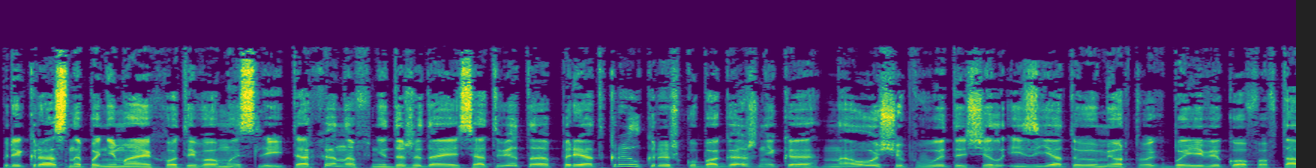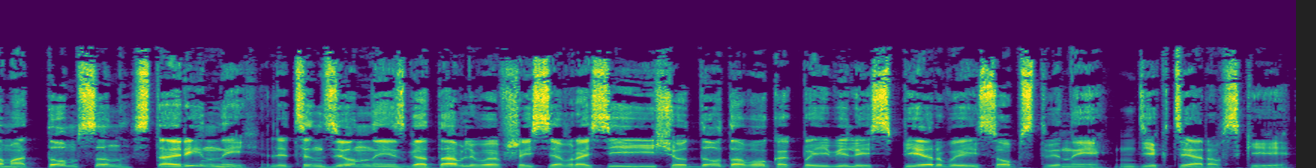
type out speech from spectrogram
Прекрасно понимая ход его мыслей, Тарханов, не дожидаясь ответа, приоткрыл крышку багажника, на ощупь вытащил изъятый у мертвых боевиков автомат «Томпсон», старинный, лицензионно изготавливавшийся в России еще до того, как появились первые собственные «Дегтяровские»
